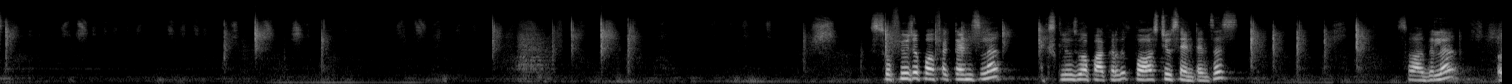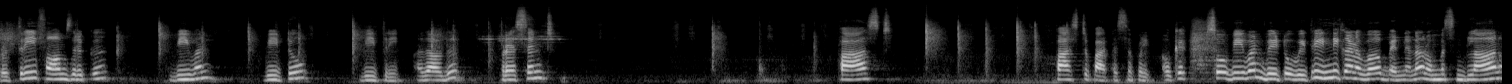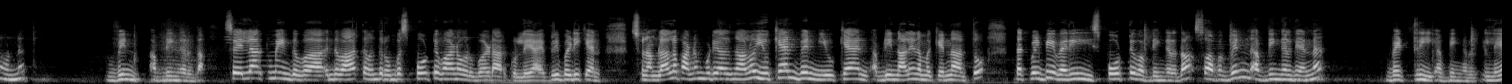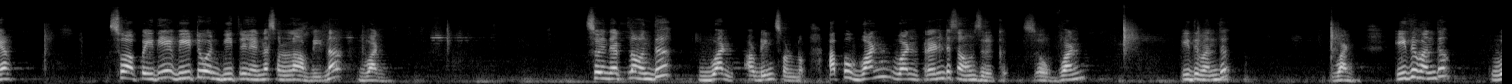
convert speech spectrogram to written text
so future perfect டென்ஸில் எக்ஸ்க்ளூசிவாக பார்க்குறது பாசிட்டிவ் சென்டென்சஸ் ஸோ அதில் ஒரு த்ரீ ஃபார்ம்ஸ் இருக்கு. V one V two V three அதாவது present past past participle okay so V one V two V three இன்னைக்கான வேர்ப் என்னன்னா ரொம்ப சிம்பிளான ஒன்று வின் அப்படிங்கிறது தான். ஸோ எல்லாருக்குமே இந்த வா- இந்த வார்த்தை வந்து ரொம்ப ஸ்போர்ட்டிவான ஒரு வேர்டாக இருக்கும் இல்லையா? எவ்ரிபடி கேன் ஸோ நம்மளால பண்ண முடியாதனாலும் you can win you can அப்படின்னாலே நமக்கு என்ன அர்த்தம்? That will be very sportive அப்படிங்கிறது தான். ஸோ அப்போ வின் அப்படிங்கிறது என்ன? வெற்றி அப்படிங்கிறது இல்லையா? ஸோ அப்போ இதே வி டூ அண்ட் வி த்ரீல என்ன சொல்லலாம் அப்படின்னா? ஒன் ஸோ இந்த இடத்துல வந்து ஒன் அப்படின்னு சொல்லணும். அப்போ ஒன் ஒன் ரெண்டு சவுண்ட்ஸ் இருக்கு. ஸோ ஒன் இது வந்து ஒன் இது வந்து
